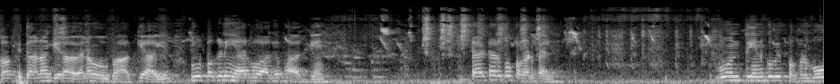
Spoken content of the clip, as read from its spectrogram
काफ़ी दाना गिरा हुआ है ना, वो भाग के आ गया वो पकड़ी यार, वो आगे भाग गए। टर्टर को पकड़ पहले। वो उन तीन को भी पकड़, वो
